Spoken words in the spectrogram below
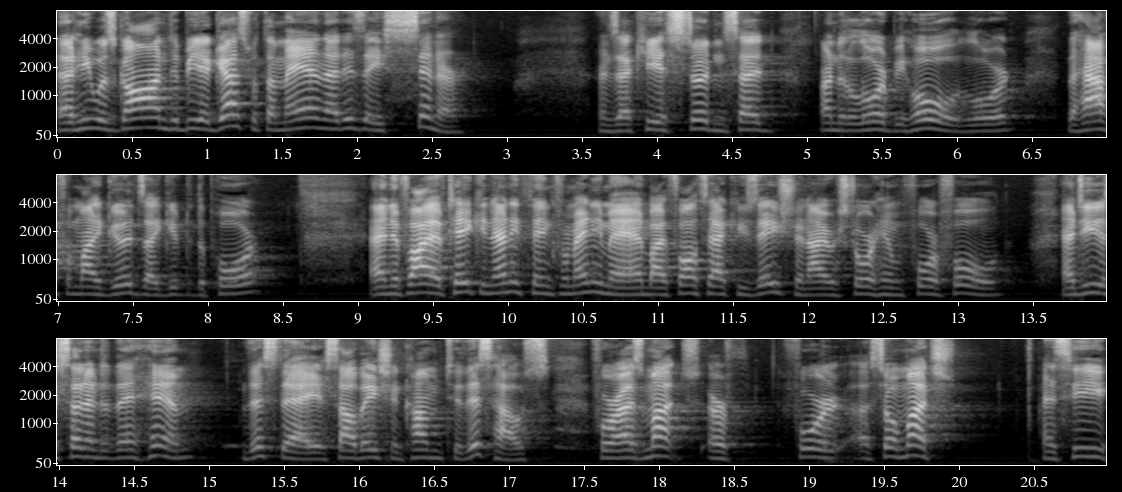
that he was gone to be a guest with a man that is a sinner. And Zacchaeus stood and said unto the Lord, Behold, Lord, the half of my goods I give to the poor. And if I have taken anything from any man by false accusation, I restore him fourfold. And Jesus said unto him, This day is salvation come to this house, for as much, or for uh, so much as he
